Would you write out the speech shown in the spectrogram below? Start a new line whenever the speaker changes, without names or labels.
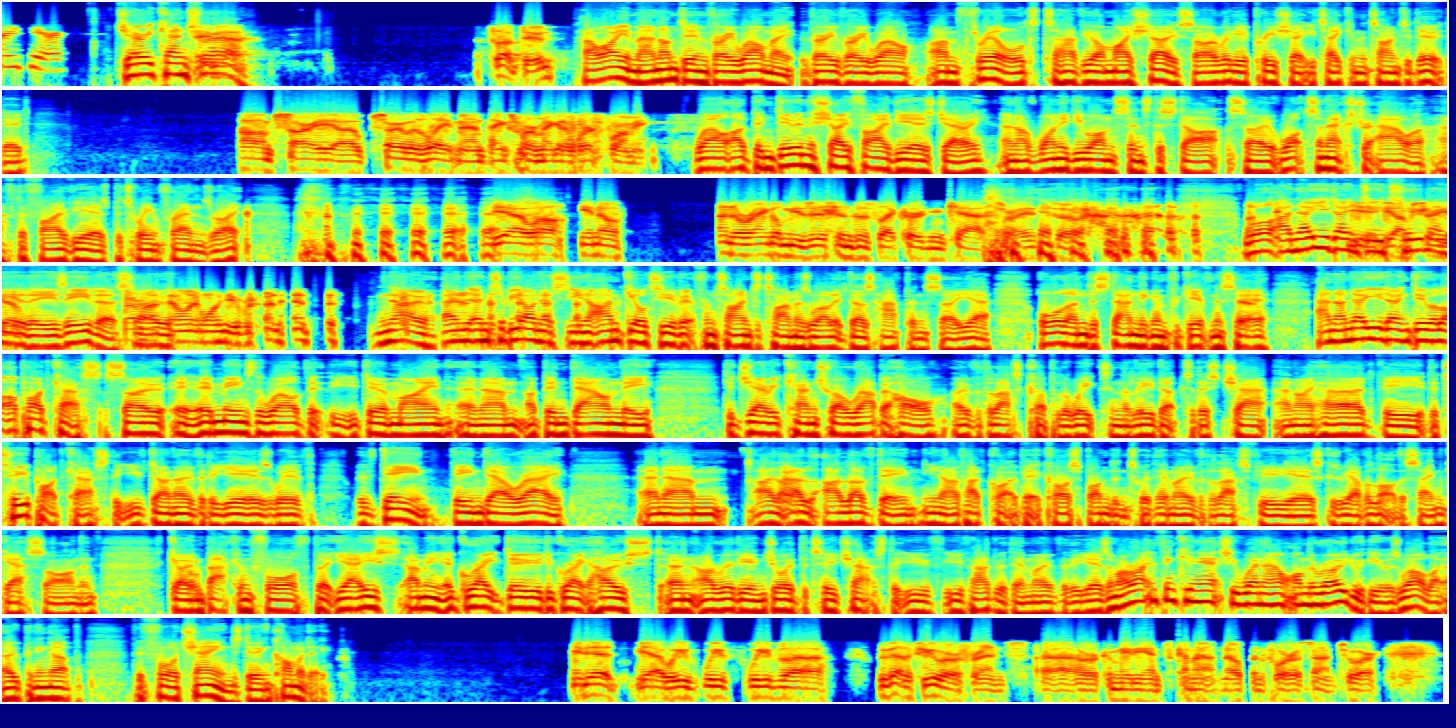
Jerry's here.
Jerry
Hey,
Cantrell.
man. What's up, dude?
How are you, man? I'm doing very well, mate. Very, very well. I'm thrilled to have you on my show, so I really appreciate you taking the time to do it, dude.
Oh, I'm sorry. Uh, sorry I was late, man. Thanks for making it work for me.
Well, I've been doing the show five years, Jerry, and I've wanted you on since the start. So, what's an extra hour after five years between friends, right?
yeah, well, you know, trying to wrangle musicians is like herding cats, right? So
well, I know you don't do
Yeah,
too
sure
many of these either.
I'm not the only one you run into.
no, and and to be honest, you know, I'm guilty of it from time to time as well. It does happen. So, yeah, all understanding and forgiveness here. And I know you don't do a lot of podcasts, so it, it means the world that, that you're doing mine. And um, I've been down the the Jerry Cantrell rabbit hole over the last couple of weeks in the lead up to this chat, and I heard the the two podcasts that you've done over the years with with Dean Dean Delray, and um, I, I I love Dean. You know, I've had quite a bit of correspondence with him over the last few years because we have a lot of the same guests on and going back and forth. But yeah, he's I mean a great dude, a great host, and I really enjoyed the two chats that you've you've had with him over the years. Am I right in thinking he actually went out on the road with you as well, like opening up before Chains, doing comedy?
He did. Yeah, we've we've we've uh, we've had a few of our friends uh, who are comedians come out and open for us on tour.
